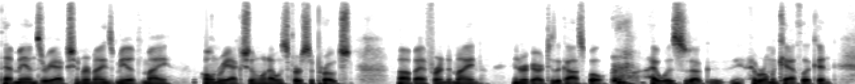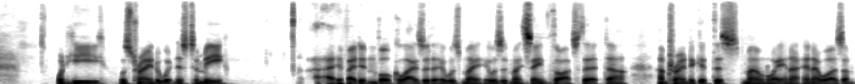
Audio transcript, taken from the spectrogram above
That man's reaction reminds me of my own reaction when I was first approached uh, by a friend of mine in regard to the gospel. I was uh, a Roman Catholic, and when he was trying to witness to me, I, if I didn't vocalize it, it was my it was my same thoughts that uh, I'm trying to get this my own way, and I and I was. I'm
